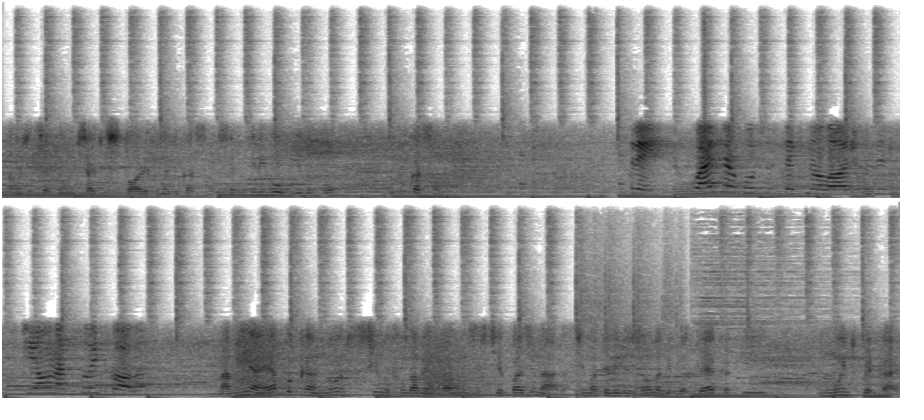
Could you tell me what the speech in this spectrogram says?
Então a gente já tem um certo histórico na educação. Sempre envolvido com educação. 3. Quais recursos tecnológicos existiam na sua escola? Na minha época, no ensino fundamental não existia quase nada. Tinha uma televisão na biblioteca que muito precária.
